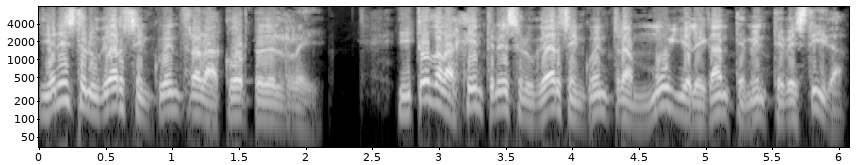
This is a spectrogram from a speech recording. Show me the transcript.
Y en este lugar se encuentra la corte del rey. Y toda la gente en ese lugar se encuentra muy elegantemente vestida.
